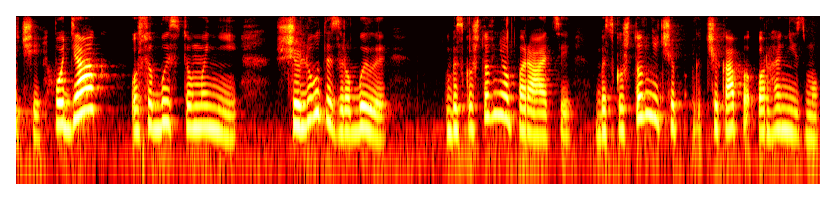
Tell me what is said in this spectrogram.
тисячі подяк особисто мені, що люди зробили. Безкоштовні операції, безкоштовні чекапи організму.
